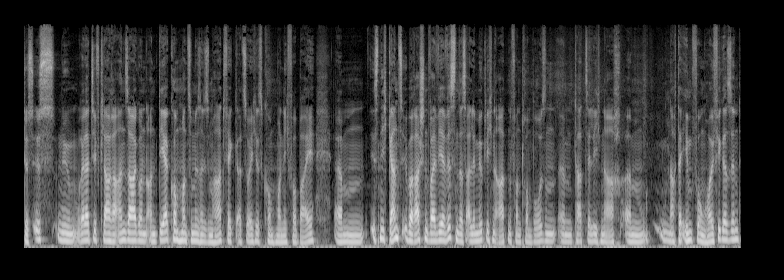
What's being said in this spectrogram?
Das ist eine relativ klare Ansage und an der kommt man zumindest an diesem Hardfact als solches kommt man nicht vorbei. Ähm, ist nicht ganz überraschend, weil wir wissen, dass alle möglichen Arten von Thrombosen ähm, tatsächlich nach, ähm, nach der Impfung häufiger sind.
